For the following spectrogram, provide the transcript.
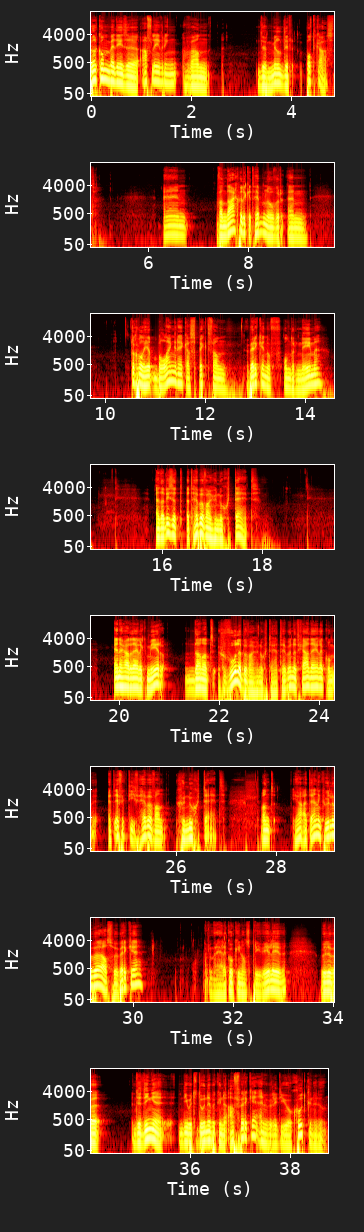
Welkom bij deze aflevering van de Milder Podcast. En vandaag wil ik het hebben over een toch wel heel belangrijk aspect van werken of ondernemen. En dat is het, het hebben van genoeg tijd. En dan gaat het eigenlijk meer dan het gevoel hebben van genoeg tijd hebben. Het gaat eigenlijk om het effectief hebben van genoeg tijd. Want ja, uiteindelijk willen we, als we werken, maar eigenlijk ook in ons privéleven, willen we de dingen die we te doen hebben kunnen afwerken en we willen die ook goed kunnen doen.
